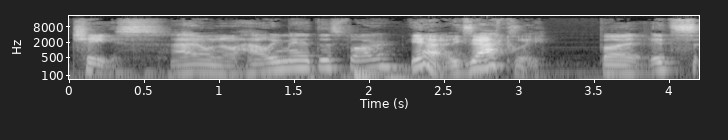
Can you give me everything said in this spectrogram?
Chase. I don't know how he made it this far, yeah, exactly. but it's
